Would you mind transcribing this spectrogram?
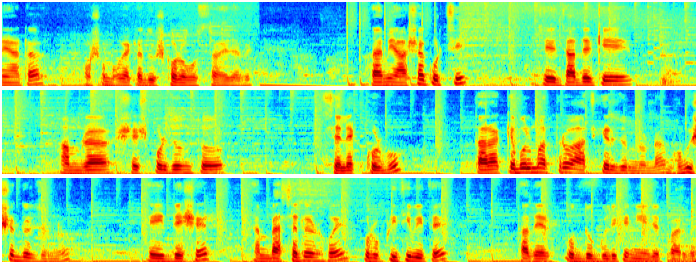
নেওয়াটা অসম্ভব একটা দুষ্কর অবস্থা হয়ে যাবে। তাই আমি আশা করছি যে যাদেরকে আমরা শেষ পর্যন্ত সিলেক্ট করব। তারা কেবলমাত্র আজকের জন্য না, ভবিষ্যতের জন্য এই দেশের অ্যাম্বাসেডর হয়ে পুরো পৃথিবীতে তাদের উদ্যোগগুলিকে নিয়ে যেতে পারবে।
